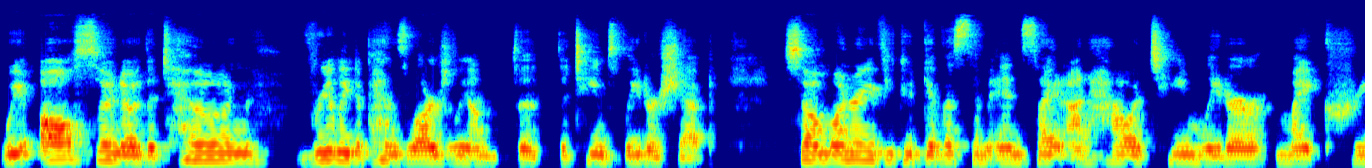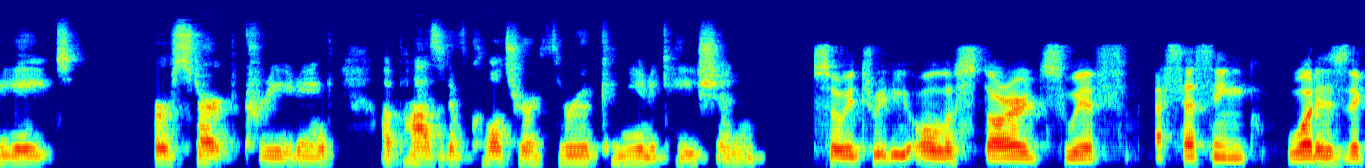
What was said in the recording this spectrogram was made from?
we also know the tone really depends largely on the, the team's leadership. So I'm wondering if you could give us some insight on how a team leader might create or start creating a positive culture through communication. So it really all starts with assessing what is the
